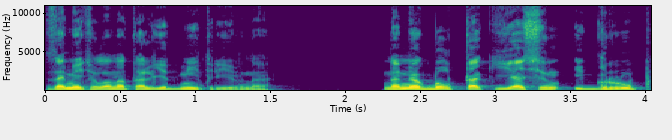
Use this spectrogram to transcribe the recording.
заметила Наталья Дмитриевна. Намек был так ясен и груб,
